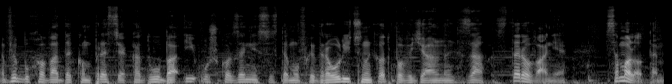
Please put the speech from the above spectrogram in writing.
wybuchowa dekompresja kadłuba i uszkodzenie systemów hydraulicznych odpowiedzialnych za sterowanie samolotem.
